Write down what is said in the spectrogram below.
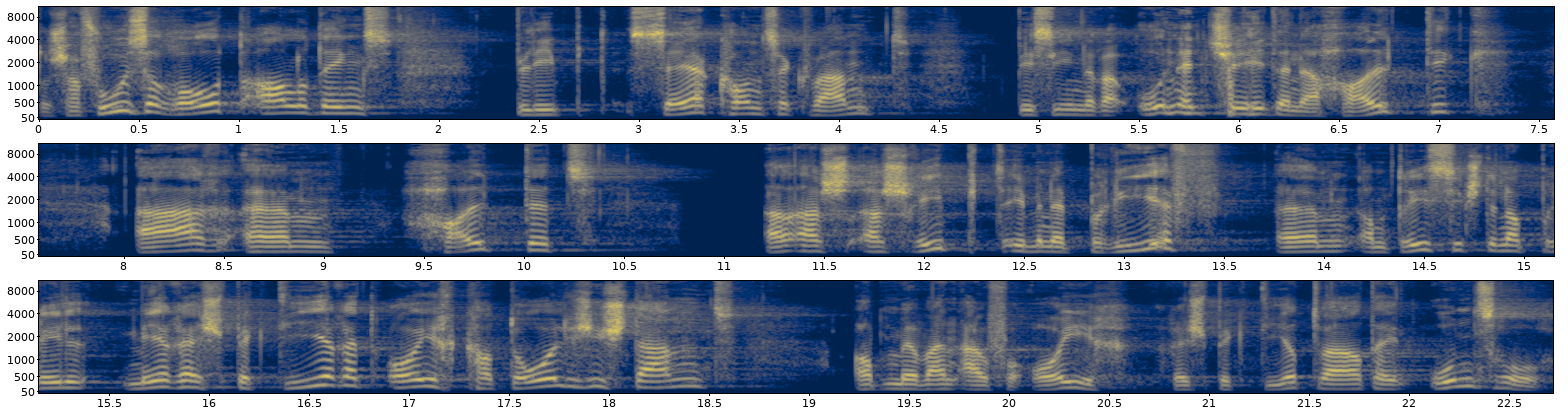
Der Schaffhauser Rot allerdings bleibt sehr konsequent bei seiner unentschiedenen Haltung. Er ähm, haltet, er, er, schreibt in einem Brief ähm, am 30. April, wir respektieren euch katholische Stände, aber wir wollen auch von euch respektiert werden in unserer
